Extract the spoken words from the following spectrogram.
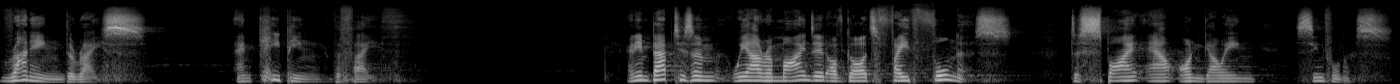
running the race and keeping the faith. And in baptism, we are reminded of God's faithfulness despite our ongoing sinfulness.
